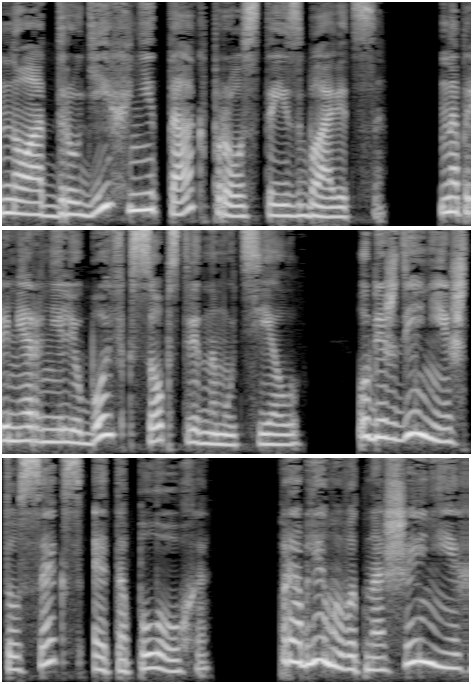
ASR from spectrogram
Но от других не так просто избавиться. Например, нелюбовь к собственному телу, убеждение, что секс — это плохо, проблемы в отношениях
